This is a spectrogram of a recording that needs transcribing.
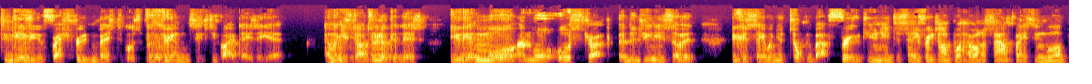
to give you fresh fruit and vegetables for 365 days a year. And when you start to look at this, you get more and more awestruck at the genius of it. Because, say, when you're talking about fruit, you need to say, for example, have on a south facing wall,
